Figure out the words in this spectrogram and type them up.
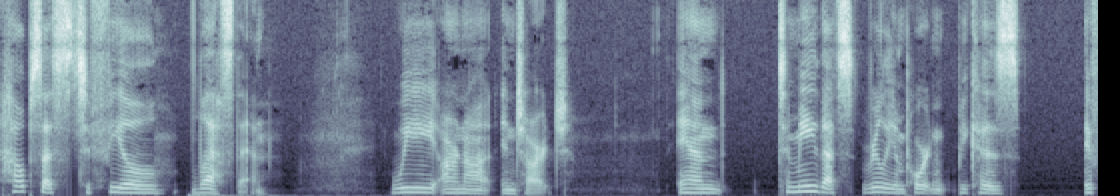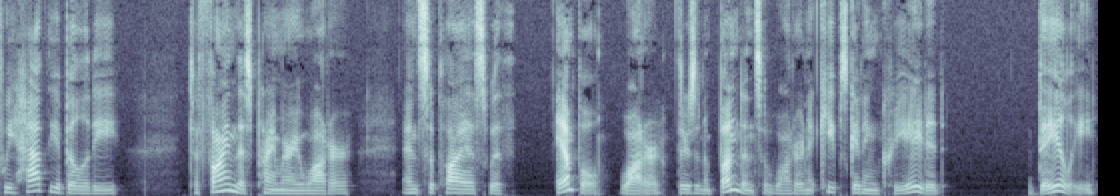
helps us to feel less than. We are not in charge. And to me, that's really important because if we have the ability to find this primary water and supply us with ample water, there's an abundance of water and it keeps getting created daily,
